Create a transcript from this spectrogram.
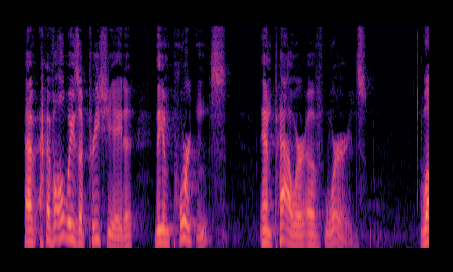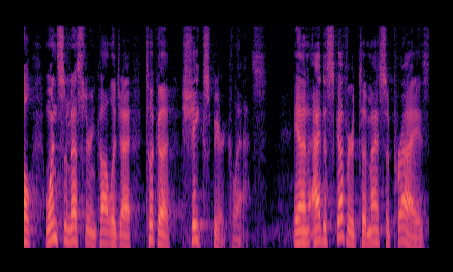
I've, I've always appreciated the importance and power of words. Well, one semester in college, I took a Shakespeare class. And I discovered to my surprise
